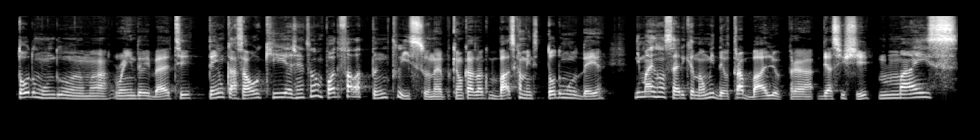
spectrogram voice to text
todo mundo ama Randall e Betty, tem um casal que a gente não pode falar tanto isso, né? Porque é um casal que basicamente todo mundo odeia. E mais uma série que não me deu trabalho pra, de assistir, mas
